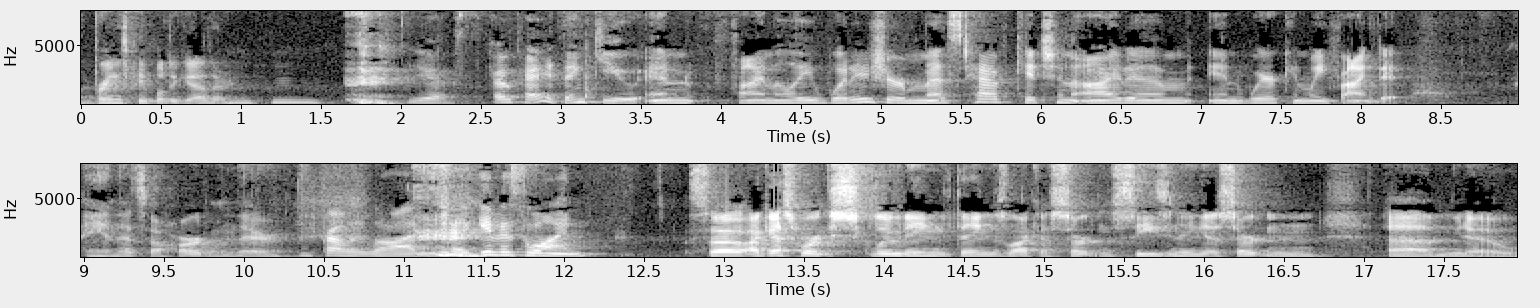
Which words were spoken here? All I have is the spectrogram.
brings people together. Yes. Okay, thank you. And finally, what is your must have kitchen item and where can we find it? Man, that's a hard one there. Probably lots, but give us one. So I guess we're excluding things like a certain seasoning, a certain um, you know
